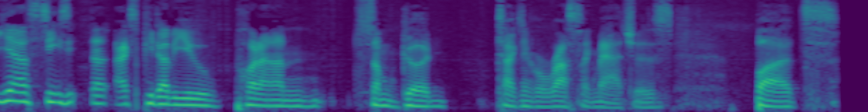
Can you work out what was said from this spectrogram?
yeah, C- uh, XPW put on some good technical wrestling matches, but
